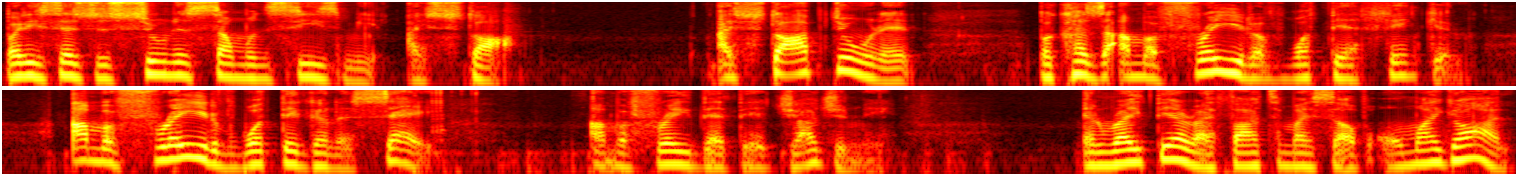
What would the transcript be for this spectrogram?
But he says as soon as someone sees me, I stop. I stop doing it because I'm afraid of what they're thinking. I'm afraid of what they're going to say. I'm afraid that they're judging me. And right there, I thought to myself, oh my God,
